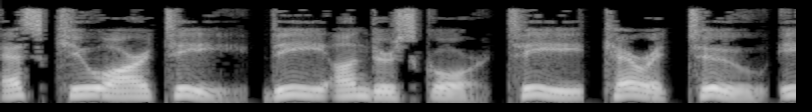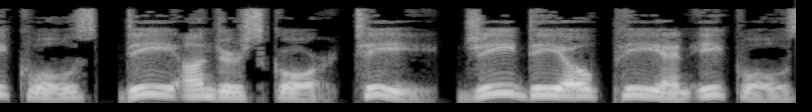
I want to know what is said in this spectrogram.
SQRT D underscore T caret 2 equals D underscore T GDOP and equals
